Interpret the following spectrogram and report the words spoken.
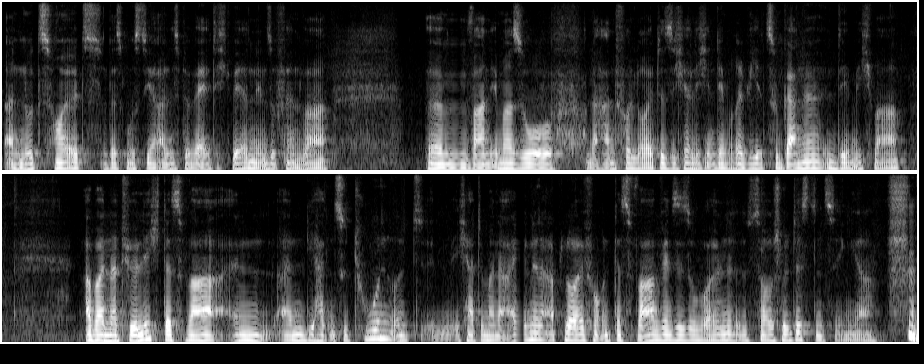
an Nutzholz. Das musste ja alles bewältigt werden. Insofern war, ähm, waren immer so eine Handvoll Leute sicherlich in dem Revier zugange, in dem ich war. Aber natürlich, das war ein, ein, die hatten zu tun und ich hatte meine eigenen Abläufe und das war, wenn Sie so wollen, Social Distancing, ja.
